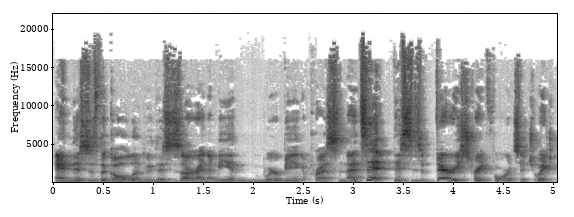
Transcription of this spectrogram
and this is the goal. And who this is our enemy, and we're being oppressed, and that's it. This is a very straightforward situation.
